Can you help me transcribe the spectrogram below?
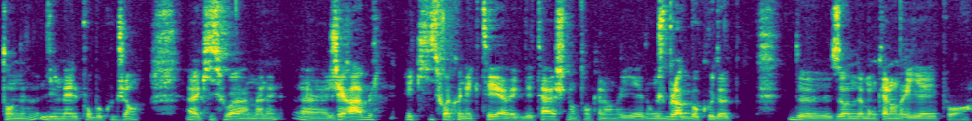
ton l'email pour beaucoup de gens euh, qui soit euh, gérable et qui soit connecté avec des tâches dans ton calendrier. Donc je bloque beaucoup de, de zones de mon calendrier pour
